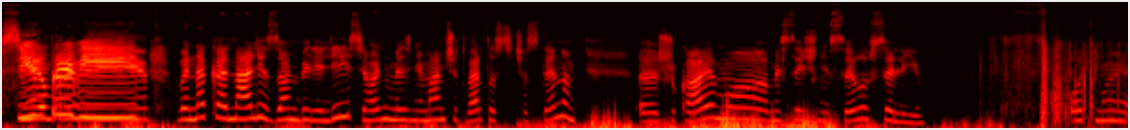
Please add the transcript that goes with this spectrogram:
Всім привіт! Ви на каналі Зомбі Лілі. Сьогодні ми знімаємо четверту частину. Е, Шукаємо містичні сили в селі. От ми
